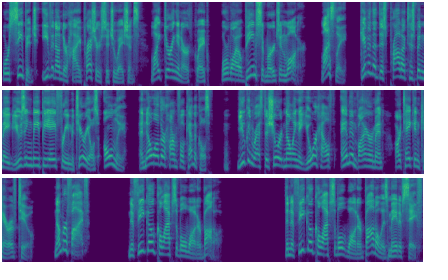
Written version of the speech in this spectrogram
or seepage even under high-pressure situations, like during an earthquake or while being submerged in water. Lastly, given that this product has been made using BPA-free materials only and no other harmful chemicals, you can rest assured knowing that your health and environment are taken care of too. Number 5. Nefeeko Collapsible Water Bottle The Nefeeko Collapsible Water Bottle is made of safe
